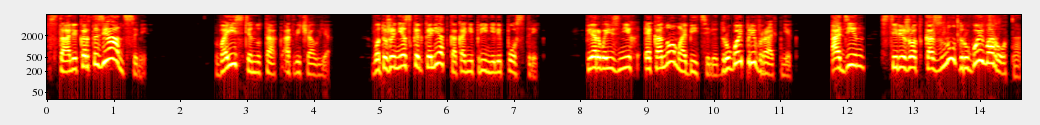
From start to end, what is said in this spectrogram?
стали картезианцами? — Воистину так, — отвечал я. Вот уже несколько лет, как они приняли постриг. Первый из них — эконом обители, другой — привратник. Один стережет казну, другой — ворота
